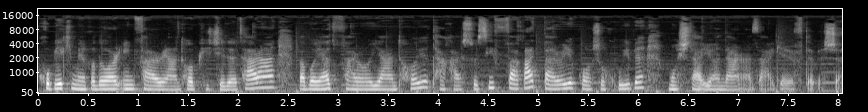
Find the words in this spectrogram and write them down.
خب یک مقدار این فرایندها پیچیده ترن و باید فرایندهای تخصصی فقط برای پاسخگویی به مشتریان در نظر گرفته بشه.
